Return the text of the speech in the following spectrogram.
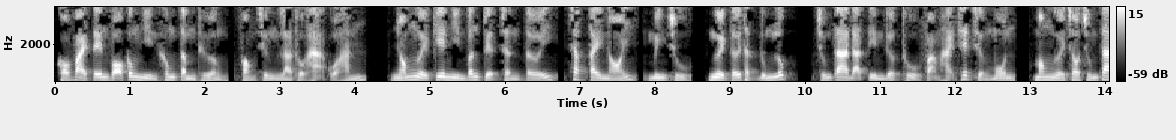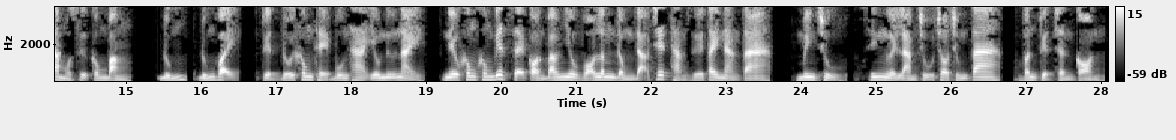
có vài tên võ công nhìn không tầm thường, phỏng chừng là thuộc hạ của hắn, Nhóm người kia nhìn Vân Tuyệt Trần tới, chắp tay nói, Minh chủ, người tới thật đúng lúc, chúng ta đã tìm được thủ phạm hại chết trưởng môn, mong người cho chúng ta một sự công bằng. Đúng, đúng vậy, tuyệt đối không thể buông tha yêu nữ này, nếu không không biết sẽ còn bao nhiêu võ lâm đồng đạo chết thảm dưới tay nàng ta. Minh chủ, xin người làm chủ cho chúng ta, Vân Tuyệt Trần còn,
